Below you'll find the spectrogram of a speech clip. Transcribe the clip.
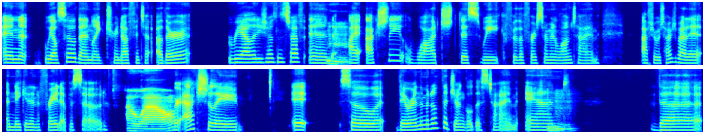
and we also then like trained off into other reality shows and stuff. And Mhm. I actually watched this week for the first time in a long time after we talked about it, a Naked and Afraid episode oh wow. where actually it, so they were in the middle of the jungle this time and Mhm. the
